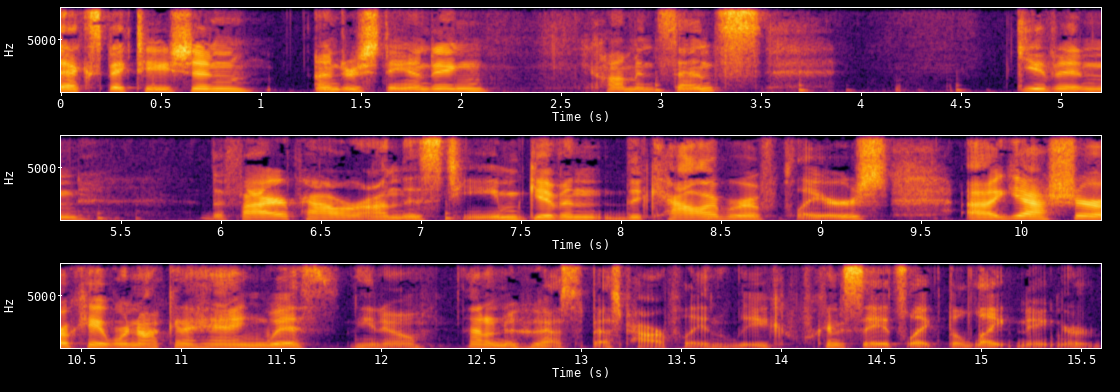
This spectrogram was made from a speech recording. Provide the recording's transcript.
expectation, understanding, common sense, given the firepower on this team, given the caliber of players, uh, yeah, sure, okay, we're not going to hang with, you know, I don't know who has the best power play in the league. We're going to say it's like the Lightning or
